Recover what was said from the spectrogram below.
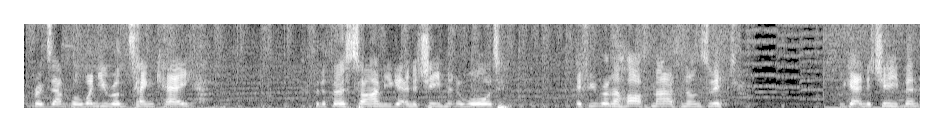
for example, when you run 10k for the first time, you get an achievement award. If you run a half marathon on Zwift, you get an achievement.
